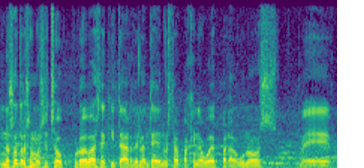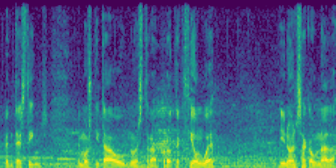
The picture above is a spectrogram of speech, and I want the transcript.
nosotros hemos hecho pruebas de quitar delante de nuestra página web para algunos eh, pentestings, hemos quitado nuestra protección web y no han sacado nada.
